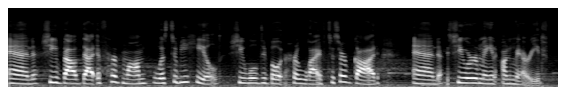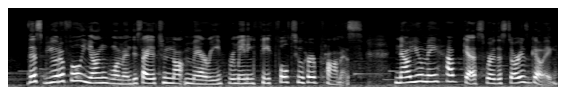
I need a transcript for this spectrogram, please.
and she vowed that if her mom was to be healed, she will devote her life to serve God and she will remain unmarried. This beautiful young woman decided to not marry, remaining faithful to her promise. Now you may have guessed where the story is going.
